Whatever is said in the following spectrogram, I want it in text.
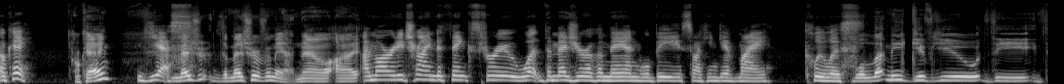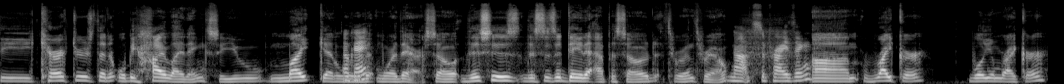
Okay. Okay, Yes. measure the measure of a man. Now I I'm already trying to think through what the measure of a man will be so I can give my clueless. Well, let me give you the the characters that it will be highlighting, so you might get a little Okay. bit more there. So this is this is a data episode through and through. Not surprising. Um, Riker, William Riker,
